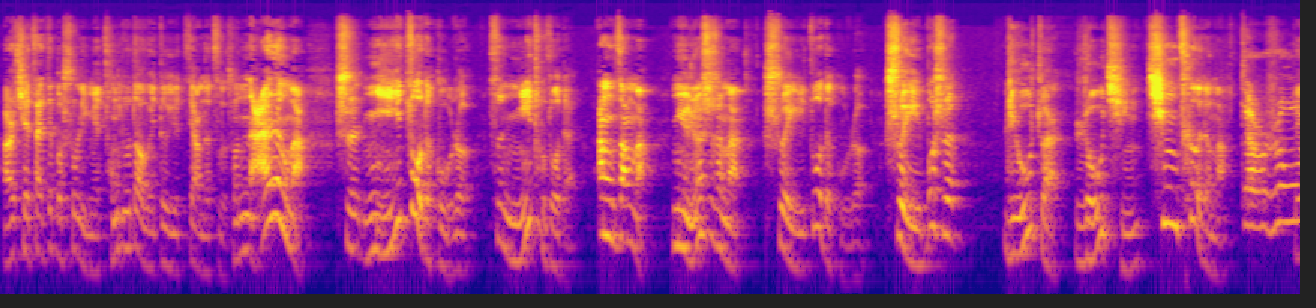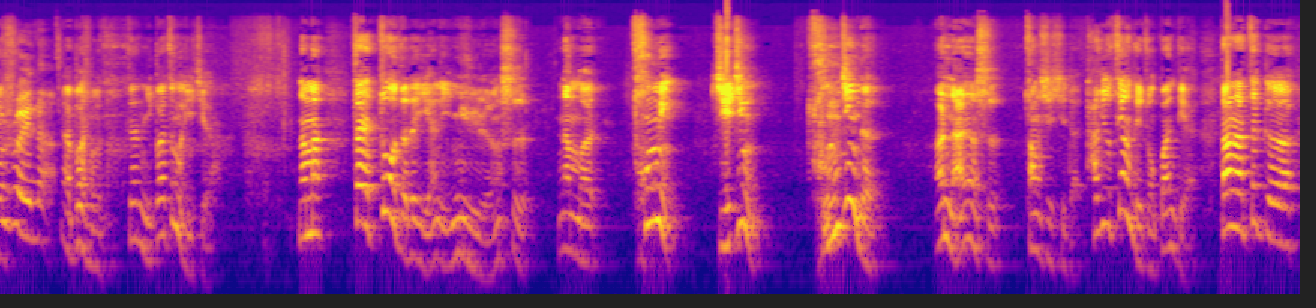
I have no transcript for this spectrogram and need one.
而且在这部书里面，从头到尾都有这样的字，说男人嘛是泥做的骨肉，是泥土做的，肮脏嘛。女人是什么？水做的骨肉，水不是流转柔情清澈的吗？假如是污水呢？啊，不是不是，这你不要这么理解啊。那么在作者的眼里，女人是那么聪明、洁净、纯净的，而男人是脏兮兮的，他就这样的一种观点。当然，这个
